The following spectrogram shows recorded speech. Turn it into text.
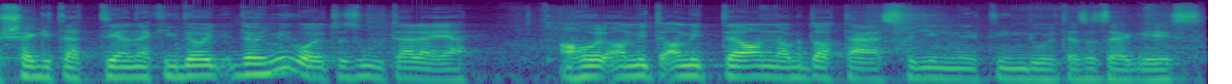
segítettél nekik, de hogy, de hogy mi volt az út eleje? Ahol, amit, amit te annak datálsz, hogy innét indult ez az egész.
